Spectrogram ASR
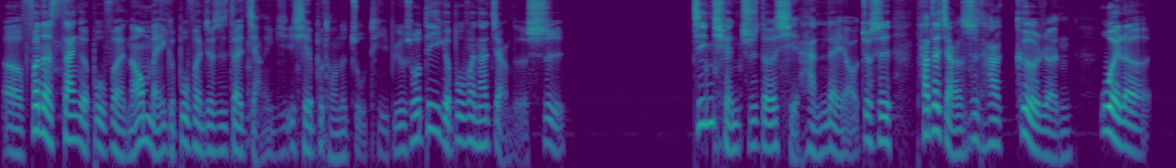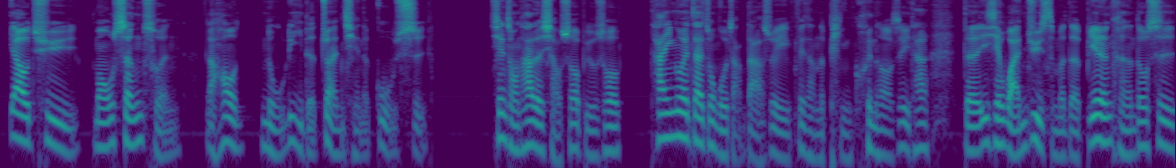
呃分了三个部分，然后每一个部分就是在讲一一些不同的主题。比如说第一个部分，它讲的是金钱值得血汗泪哦，就是他在讲的是他个人为了要去谋生存，然后努力的赚钱的故事。先从他的小时候，比如说。他因为在中国长大，所以非常的贫困哦，所以他的一些玩具什么的，别人可能都是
